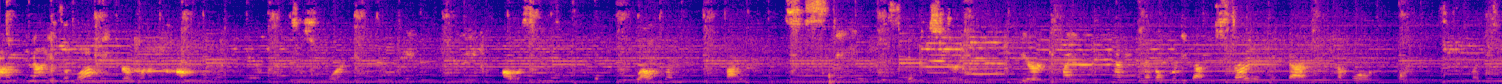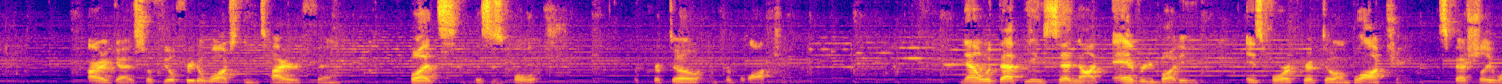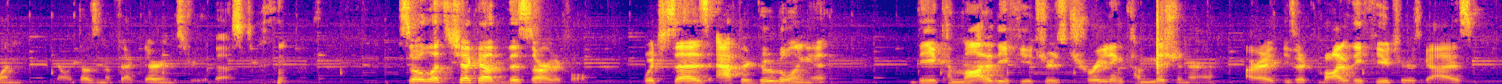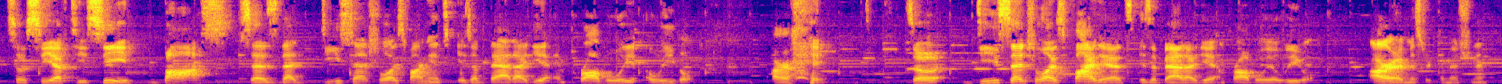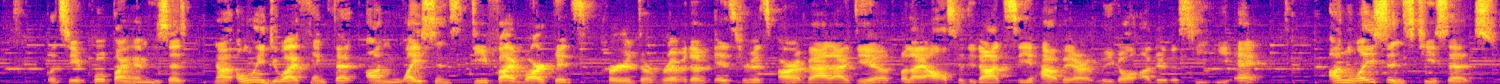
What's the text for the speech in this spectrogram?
Um, and I, as a lawmaker, want to this industry here in Miami County. And I've already gotten started with that a couple of important. All right, guys. So feel free to watch the entire thing, but this is bullish for crypto and for blockchain. Now, with that being said, not everybody is for crypto and blockchain, especially when you know it doesn't affect their industry the best. so let's check out this article, which says after googling it, the Commodity Futures Trading Commissioner. All right, these are commodity futures, guys. So CFTC boss says that decentralized finance is a bad idea and probably illegal. All right. So decentralized finance is a bad idea and probably illegal. All right, Mr. Commissioner. Let's see a quote by him. He says, "Not only do I think that unlicensed DeFi markets for derivative instruments are a bad idea, but I also do not see how they are legal under the CEA." Unlicensed, he says,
